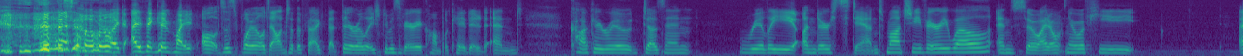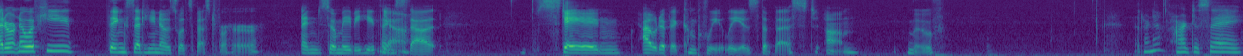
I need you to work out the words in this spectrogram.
so, like, I think it might all just boil down to the fact that their relationship is very complicated, and Kakeru doesn't really understand Machi very well, and so I don't know if he, I don't know if he thinks that he knows what's best for her, and so maybe he thinks Yeah. that staying out of it completely is the best um, move. I don't know. Hard to say.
